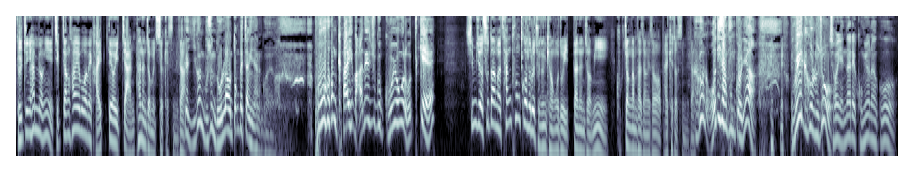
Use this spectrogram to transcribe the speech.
둘 중에 한 명이 직장 사회보험에 가입되어 있지 않다는 점을 지적했습니다. 그러니까 이건 무슨 놀라운 똥배짱이냐는 거예요. 보험 가입 안 해주고 고용을 어떻게 해? 심지어 수당을 상품권으로 주는 경우도 있다는 점이 국정감사장에서 밝혀졌습니다. 그건 어디 상품권이야? 왜 그걸로 줘? 저 옛날에 공연하고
